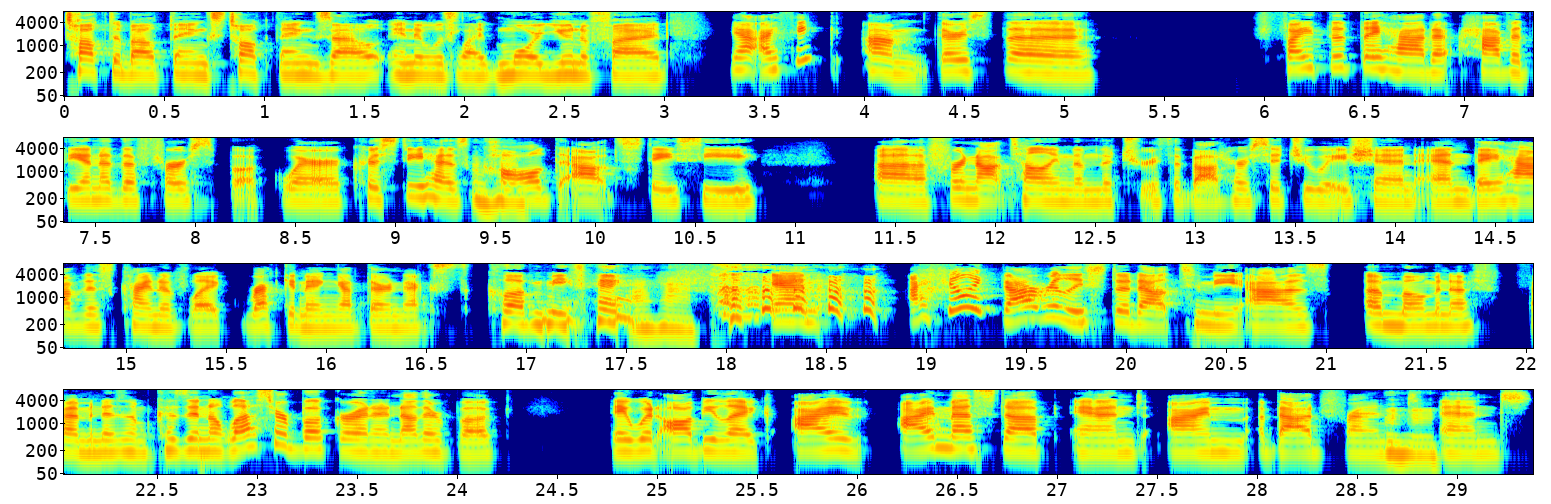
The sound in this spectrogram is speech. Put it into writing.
talked about things, talked things out, and it was like more unified. Yeah, I think um, there's the fight that they had have at the end of the first book where Kristy has mm-hmm. called out Stacey uh, for not telling them the truth about her situation. And they have this kind of like reckoning at their next club meeting. Mm-hmm. and I feel like that really stood out to me as a moment of feminism because in a lesser book or in another book, they would all be like, I I messed up and I'm a bad friend. Mm-hmm. And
